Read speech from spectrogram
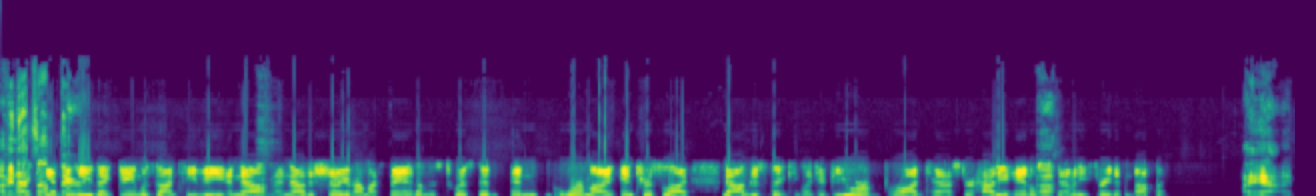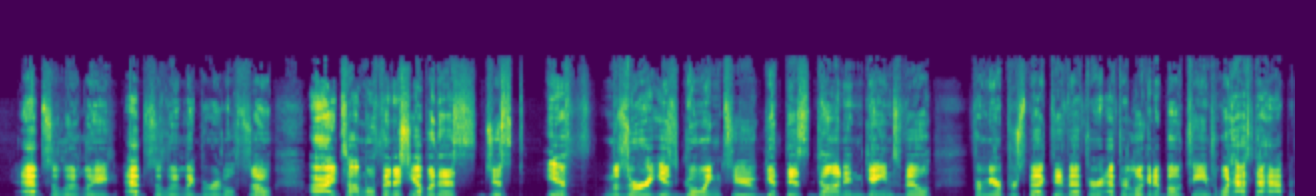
I mean, that's I can't believe that game was on TV. And now, and now to show you how my fandom is twisted and where my interests lie. Now I'm just thinking, like, if you were a broadcaster, how do you handle seventy three to nothing? Uh, yeah, absolutely, absolutely brutal. So, all right, Tom, we'll finish you up with this. Just if Missouri is going to get this done in Gainesville, from your perspective, after after looking at both teams, what has to happen?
